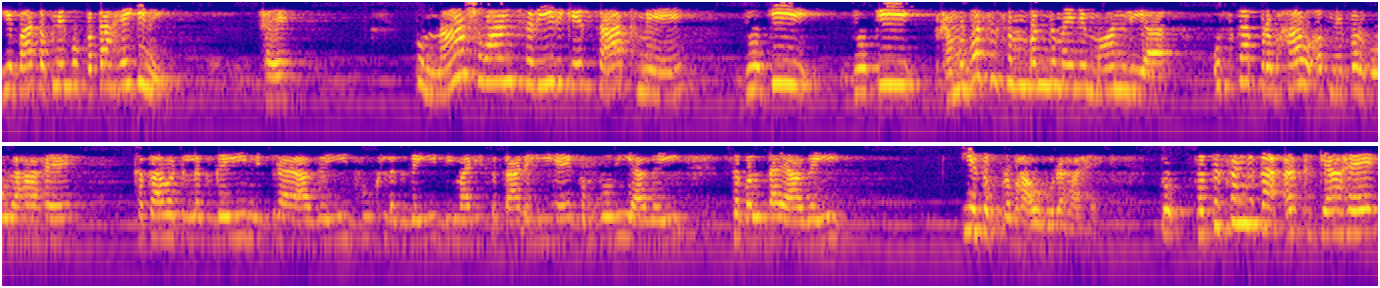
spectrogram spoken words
ये बात अपने को पता है कि नहीं? है। तो नाशवान शरीर के साथ में जो कि जो कि भ्रमवश संबंध मैंने मान लिया उसका प्रभाव अपने पर हो रहा है। थकावट लग गई, निद्रा आ गई, भूख लग गई, बीमारी सता रही है, कमज़ोरी आ गई, सबलता आ गई। ये सब प्रभाव हो रहा है। तो सत्संग का अर्थ क्या है?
